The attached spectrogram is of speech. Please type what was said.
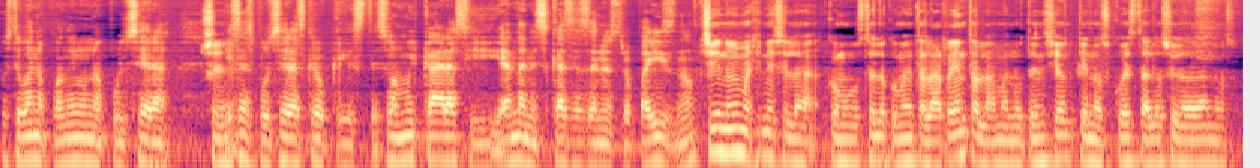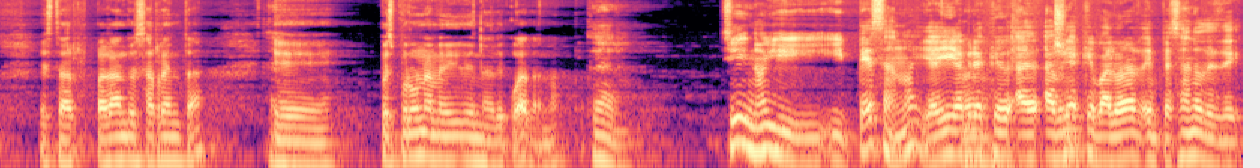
pues te van a poner una pulsera. Sí. Esas pulseras creo que este, son muy caras y andan escasas en nuestro país, ¿no? Sí, no imagínese, la, como usted lo comenta, la renta o la manutención que nos cuesta a los ciudadanos estar pagando esa renta, eh, pues por una medida inadecuada, ¿no? Claro. Sí, ¿no? Y, y pesa, ¿no? Y ahí habría, que, ha- habría que valorar, empezando desde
